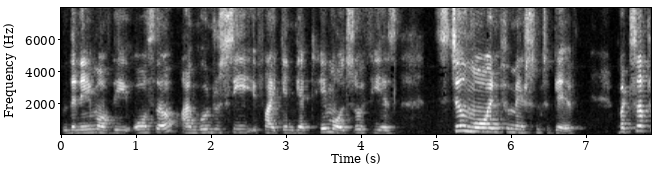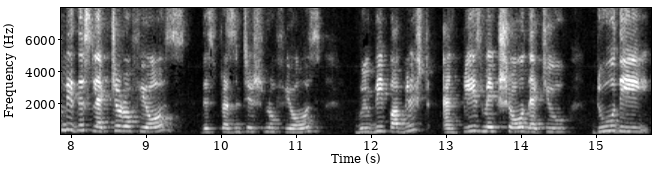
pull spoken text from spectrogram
the name of the author. I'm going to see if I can get him also, if he has still more information to give. But certainly this lecture of yours this presentation of yours will be published and please make sure that you do the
